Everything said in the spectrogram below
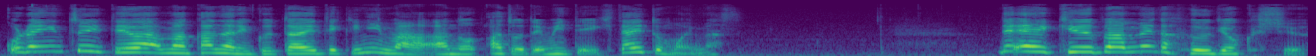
これについては、まあ、かなり具体的に、まあ、あの、後で見ていきたいと思います。で、9番目が風玉集。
